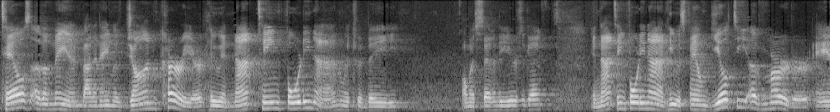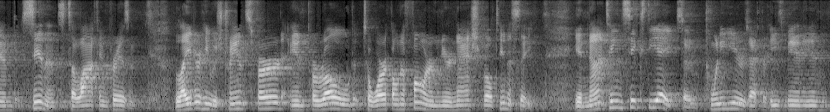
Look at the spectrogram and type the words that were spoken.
tells of a man by the name of John Currier who in 1949, which would be almost 70 years ago. In 1949, he was found guilty of murder and sentenced to life in prison. Later, he was transferred and paroled to work on a farm near Nashville, Tennessee. In 1968, so 20 years after he's been in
